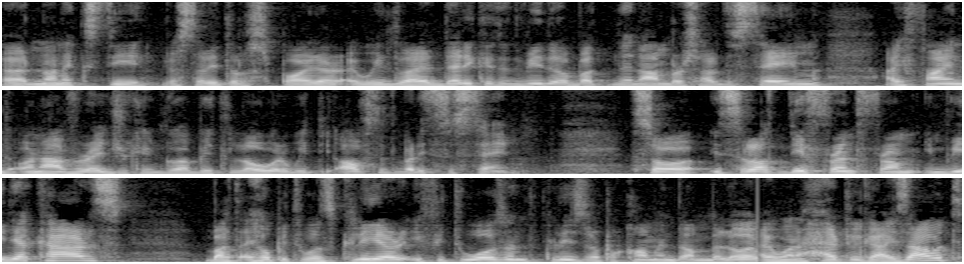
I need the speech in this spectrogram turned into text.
uh, non-XT, just a little spoiler. I will do a dedicated video, but the numbers are the same. I find on average you can go a bit lower with the offset, but it's the same. So it's a lot different from NVIDIA cards, but I hope it was clear. If it wasn't, please drop a comment down below. I want to help you guys out.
